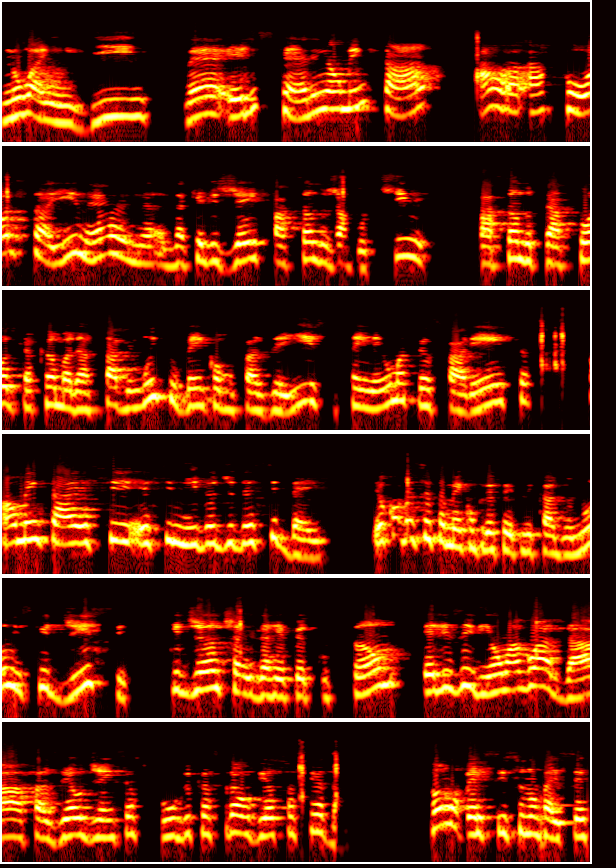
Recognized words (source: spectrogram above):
no AMB, né? Eles querem aumentar a, a força aí, né? Daquele jeito, passando jabuti, passando trator, que a Câmara sabe muito bem como fazer isso, sem nenhuma transparência, aumentar esse, esse nível de decibéis. Eu conversei também com o prefeito Ricardo Nunes, que disse que, diante aí da repercussão, eles iriam aguardar, fazer audiências públicas para ouvir a sociedade. Vamos ver se isso não vai ser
